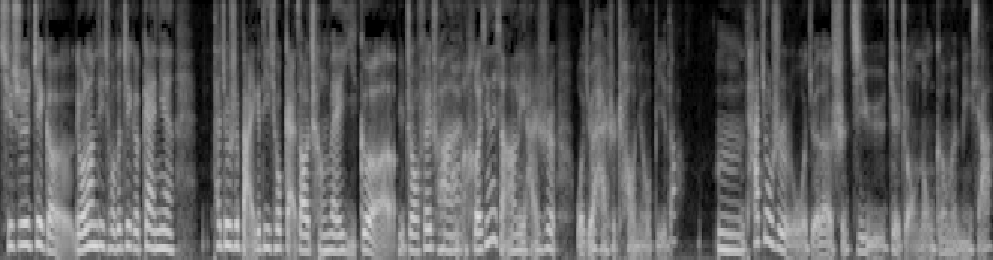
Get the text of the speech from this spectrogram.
其实这个《流浪地球》的这个概念，它就是把一个地球改造成为一个宇宙飞船，核心的想象力还是我觉得还是超牛逼的。嗯，它就是我觉得是基于这种农耕文明下，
